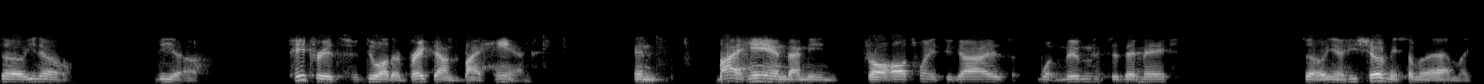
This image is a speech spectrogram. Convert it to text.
So you know, the uh, Patriots do all their breakdowns by hand, and by hand I mean draw all 22 guys. What movements did they make? So you know, he showed me some of that. I'm like,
